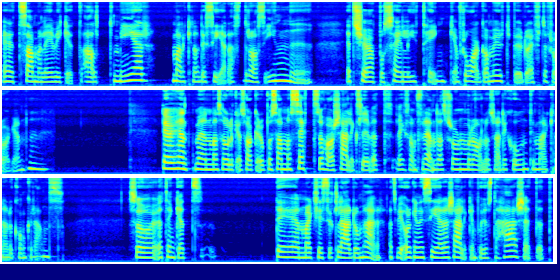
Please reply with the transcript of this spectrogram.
ett samhälle i vilket allt mer marknadiseras, dras in i ett köp och säljtänk, en fråga om utbud och efterfrågan. Mm. Det har ju hänt med en massa olika saker och på samma sätt så har kärlekslivet liksom förändrats från moral och tradition till marknad och konkurrens. Så jag tänker att det är en marxistisk lärdom här, att vi organiserar kärleken på just det här sättet.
